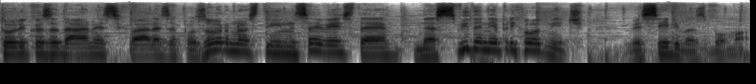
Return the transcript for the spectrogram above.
Toliko za danes, hvala za pozornost in vse veste, nasvidenje prihodnič, veseli vas bomo.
